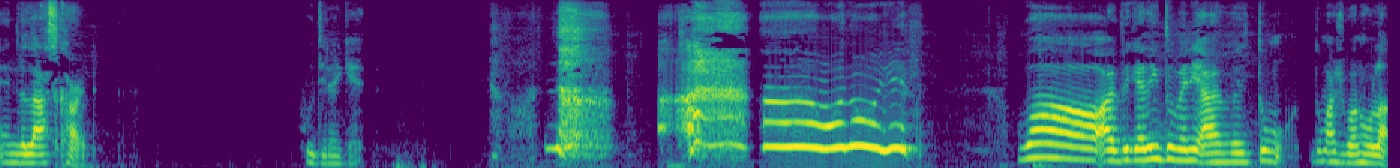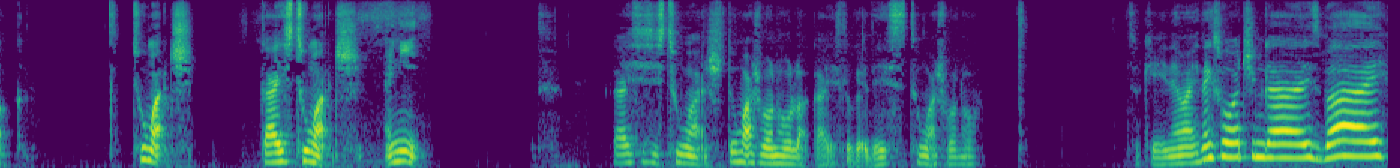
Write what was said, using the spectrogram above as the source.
And the last card. Who did I get? No! Ah, again. Wow, I've been getting too many. I've too, too much Wonho luck. Too much. Guys, too much. I need. Guys, this is too much. Too much Wonho luck, guys. Look at this. Too much Wonho. It's okay. Mind. Thanks for watching, guys. Bye.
